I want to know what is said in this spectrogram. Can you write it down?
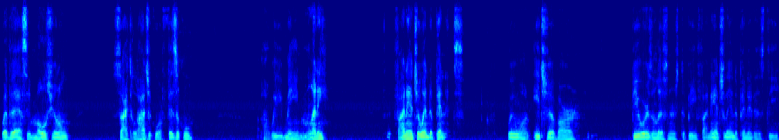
whether that's emotional, psychological, or physical. Uh, we mean money, financial independence. We want each of our viewers and listeners to be financially independent is the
